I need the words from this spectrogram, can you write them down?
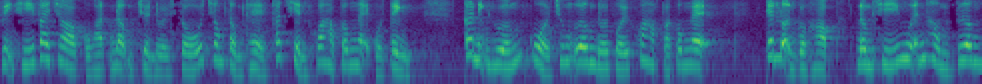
vị trí vai trò của hoạt động chuyển đổi số trong tổng thể phát triển khoa học công nghệ của tỉnh, các định hướng của Trung ương đối với khoa học và công nghệ, Kết luận cuộc họp, đồng chí Nguyễn Hồng Dương,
